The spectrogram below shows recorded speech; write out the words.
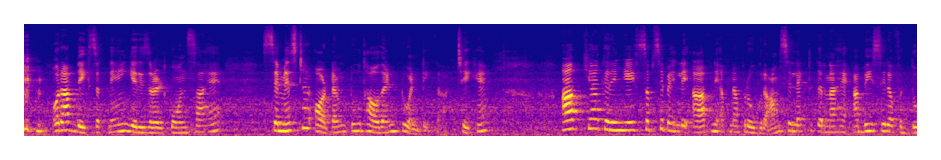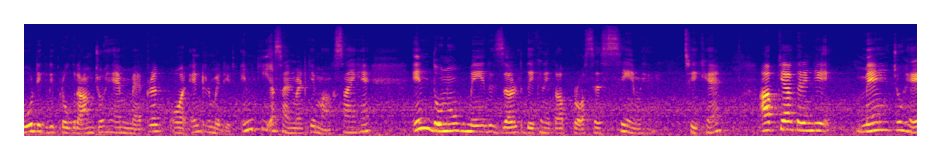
और आप देख सकते हैं ये रिज़ल्ट कौन सा है? सेमेस्टर ऑटम 2020 का, ठीक है? आप क्या करेंगे? सबसे पहले आपने अपना प्रोग्राम सिलेक्ट करना है। अभी सिर्फ़ दो डिग्री प्रोग्राम जो है मैट्रिक और इंटरमीडिएट इनकी असाइनमेंट के मार्क्स आए हैं। इन दोनों में रिज़ल्ट देखने का प्रोसेस सेम है, ठीक है? आप क्या करेंगे? मैं जो है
